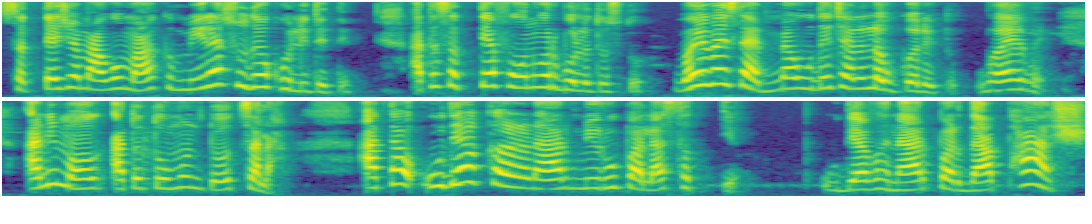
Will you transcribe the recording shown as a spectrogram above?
सत्याच्या मागोमाग मीरासुद्धा खोलीत येते. आता सत्या फोनवर बोलत असतो. वय वय साहेब मी उद्याच्याला लवकर येतो. वय वय. आणि मग आता तो म्हणतो चला आता उद्या करणार निरूपाला सत्य. उद्या होणार पडदा फाश.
